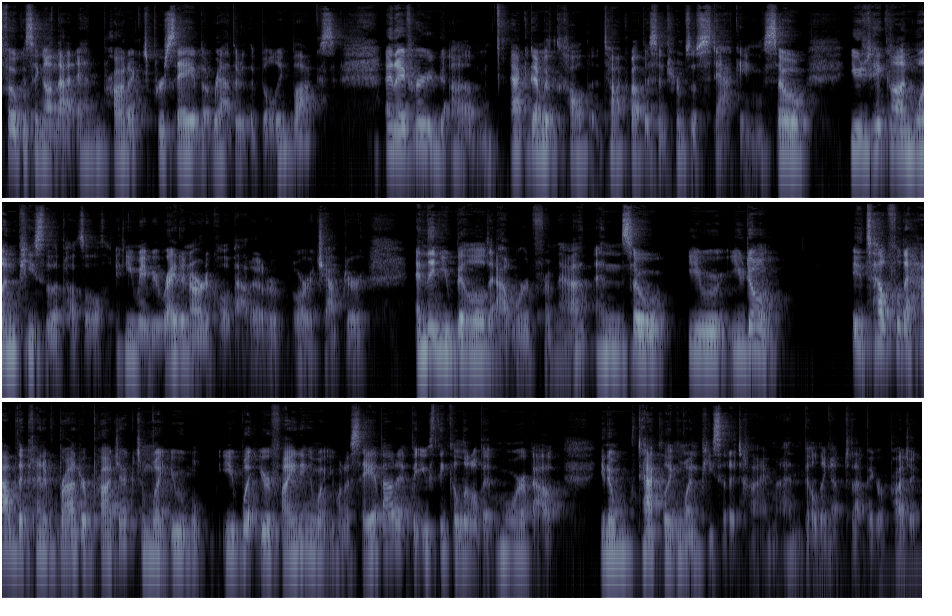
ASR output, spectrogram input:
focusing on that end product per se, but rather the building blocks. And I've heard um, academics call, talk about this in terms of stacking. So you take on one piece of the puzzle and you maybe write an article about it or, or a chapter, and then you build outward from that. And so you you don't it's helpful to have the kind of broader project and what you, you what you're finding and what you want to say about it but you think a little bit more about you know tackling one piece at a time and building up to that bigger project.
